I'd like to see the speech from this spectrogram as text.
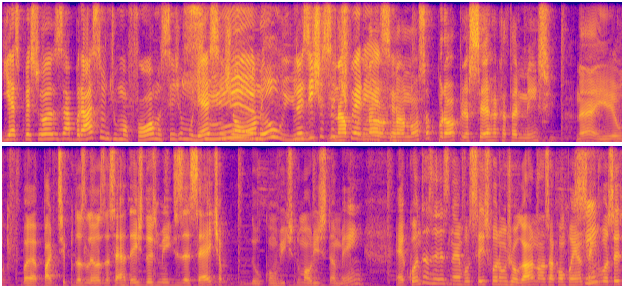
E as pessoas abraçam de uma forma, seja mulher, Sim, seja homem. não, Não, existe essa na, diferença. na- na nossa própria Serra Catarinense, né? Eu que eh, participo das Leões da Serra desde 2017, a- do convite do Maurício também. É, quantas vezes, né, vocês foram jogar, nós acompanhando Sim. sempre vocês.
